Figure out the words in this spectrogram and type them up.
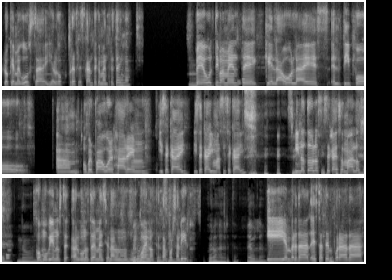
lo que me gusta y algo refrescante que me entretenga. Veo últimamente que la ola es el tipo um, overpower, harem, y se cae, y se cae más y se cae. Sí. Y no todos los isekai son malos, No, no. como bien usted, algunos de ustedes mencionaron muy, buenos harta, que están por salir. Pero harta. Es verdad. Y en verdad esta temporada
